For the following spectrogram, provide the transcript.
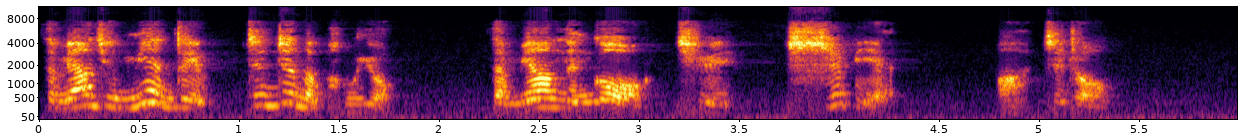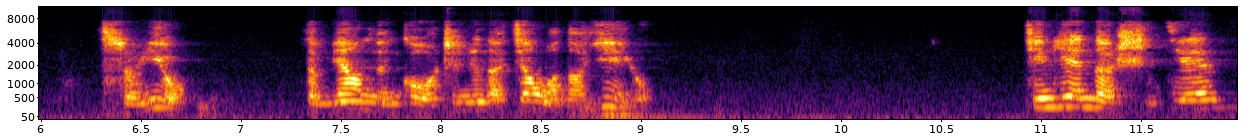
怎么样去面对真正的朋友，怎么样能够去识别啊这种。损友怎么样能够真正的交往到益友？今天的时间，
